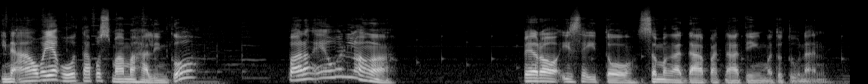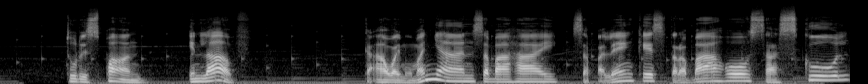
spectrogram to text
Inaaway ako tapos mamahalin ko. Parang ewan lang ah. Pero isa ito sa mga dapat nating matutunan. To respond in love. Kaaway mo man yan sa bahay, sa palengke, sa trabaho, sa school,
